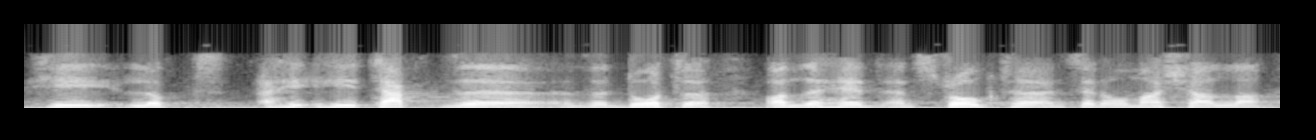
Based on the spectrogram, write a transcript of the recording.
he looked, uh, he, he tapped the, the daughter on the head and stroked her and said, Oh, mashallah.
